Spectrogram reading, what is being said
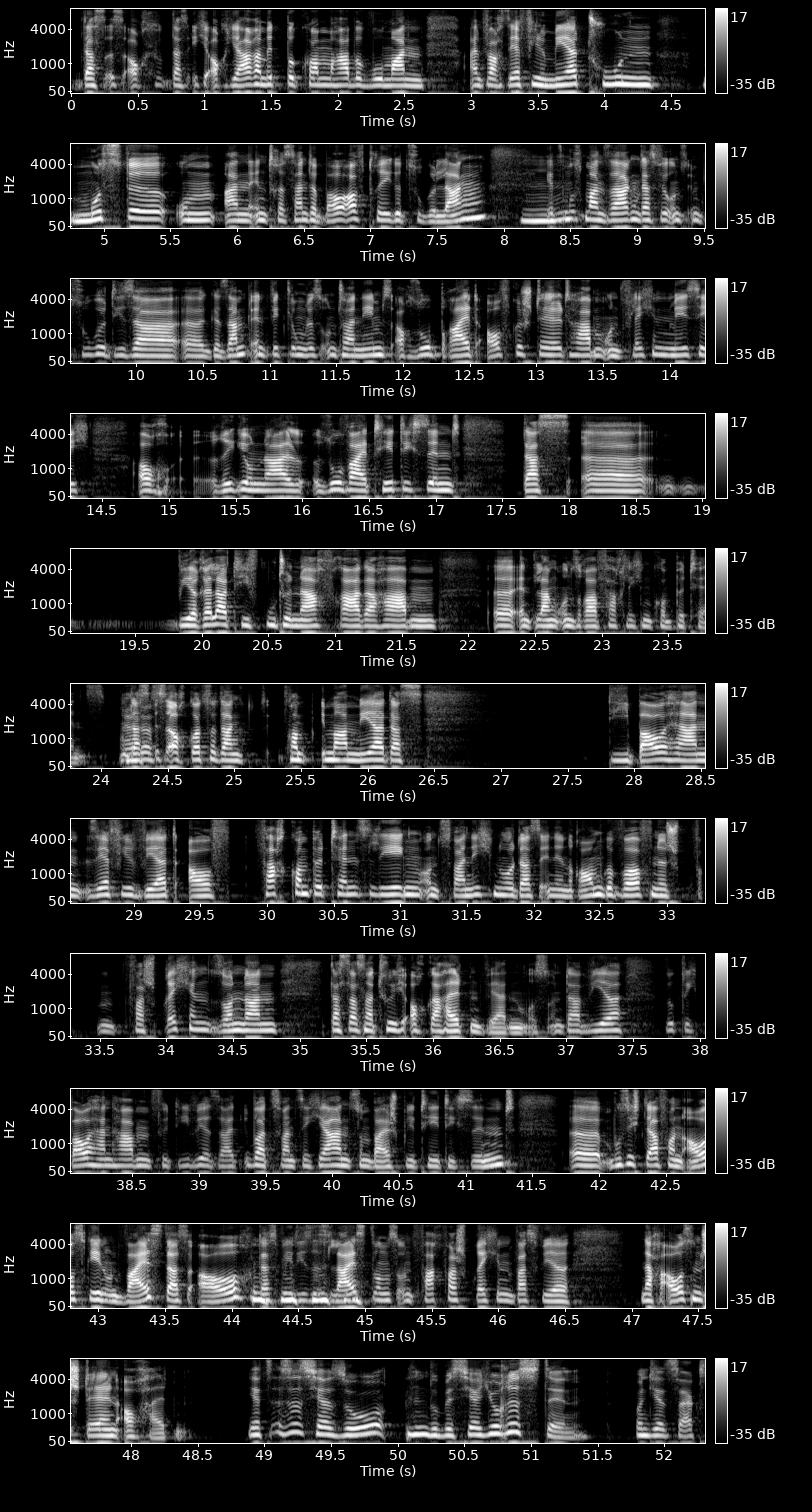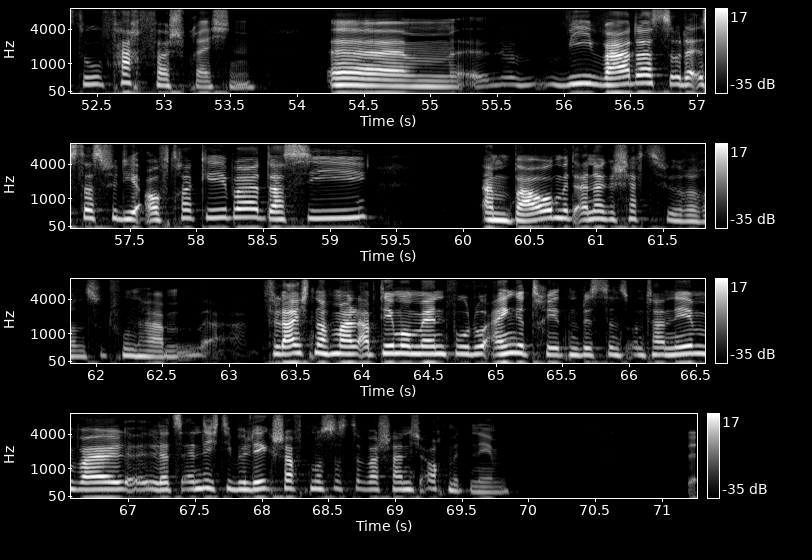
das ist auch, dass ich auch Jahre mitbekommen habe, wo man einfach sehr viel mehr tun musste, um an interessante Bauaufträge zu gelangen. Mhm. Jetzt muss man sagen, dass wir uns im Zuge dieser äh, Gesamtentwicklung des Unternehmens auch so breit aufgestellt haben und flächenmäßig auch regional so weit tätig sind, dass äh, wir relativ gute Nachfrage haben äh, entlang unserer fachlichen Kompetenz. Und ja, das, das, ist auch Gott sei Dank, kommt immer mehr, dass die Bauherren sehr viel Wert auf Fachkompetenz legen und zwar nicht nur das in den Raum geworfene Versprechen, sondern dass das natürlich auch gehalten werden muss. Und da wir wirklich Bauherren haben, für die wir seit über 20 Jahren zum Beispiel tätig sind, äh, muss ich davon ausgehen und weiß das auch, dass wir dieses Leistungs- und Fachversprechen, was wir nach außen stellen, auch halten. Jetzt ist es ja so, du bist ja Juristin und jetzt sagst du Fachversprechen. Ähm, wie war das oder ist das für die Auftraggeber, dass sie am Bau mit einer Geschäftsführerin zu tun haben? Vielleicht nochmal ab dem Moment, wo du eingetreten bist ins Unternehmen, weil letztendlich die Belegschaft musstest du wahrscheinlich auch mitnehmen.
